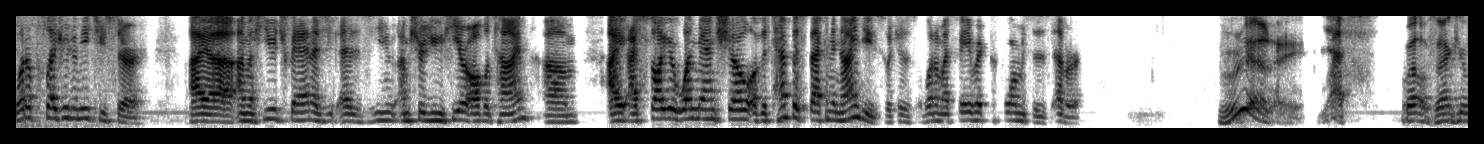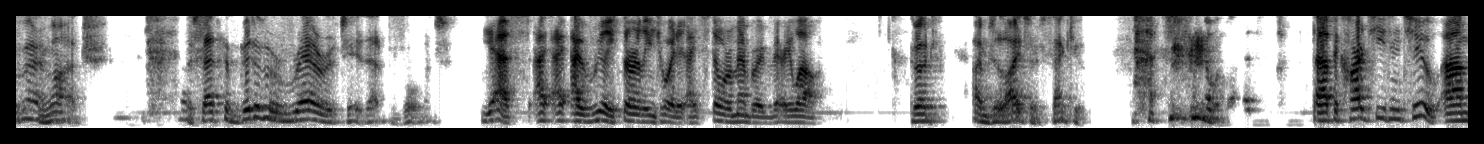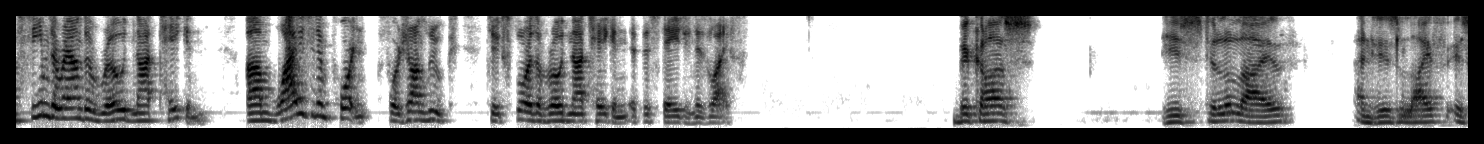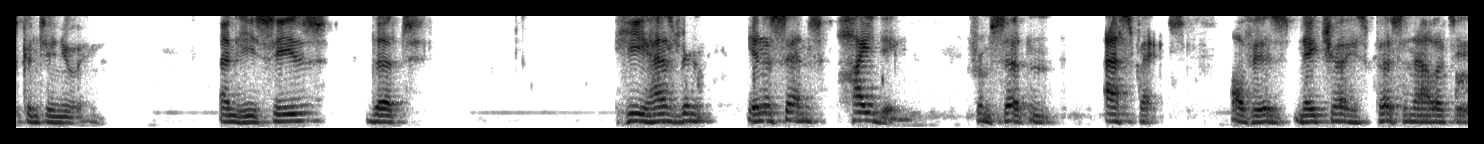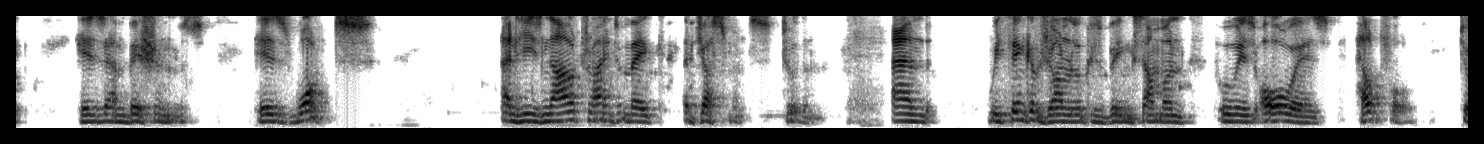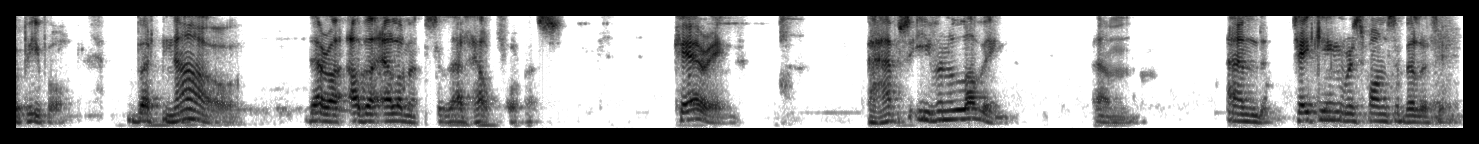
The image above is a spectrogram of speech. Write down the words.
What a pleasure to meet you, sir. I, uh, I'm a huge fan, as as you, I'm sure you hear all the time. Um, I, I saw your one man show of The Tempest back in the '90s, which is one of my favorite performances ever. Really? Yes. Well, thank you very much. That's a bit of a rarity, that performance. Yes, I, I, I really thoroughly enjoyed it. I still remember it very well. Good. I'm delighted. Thank you. so, uh, Picard season two, um, themed around the road not taken. Um, why is it important for Jean Luc to explore the road not taken at this stage in his life? Because he's still alive and his life is continuing. And he sees that he has been, in a sense, hiding from certain aspects of his nature, his personality, his ambitions, his wants. And he's now trying to make adjustments to them. And we think of Jean Luc as being someone who is always helpful to people. But now there are other elements of that helpfulness caring, perhaps even loving. Um, and taking responsibility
